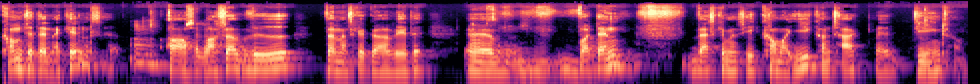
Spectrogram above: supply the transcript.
komme til den erkendelse, Mm. og, Absolut. og så vide, hvad man skal gøre ved det. Øh, hvordan, hvad skal man sige, kommer I i kontakt med de ensomme?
